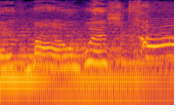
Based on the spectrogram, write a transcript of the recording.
make my wish come true.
